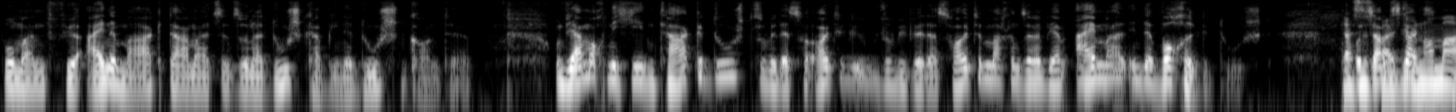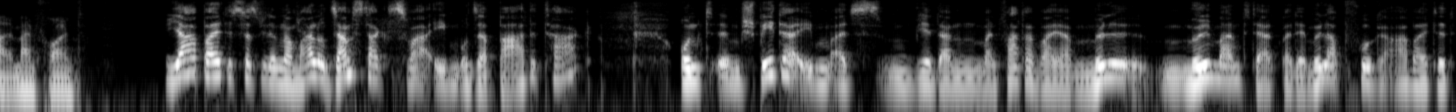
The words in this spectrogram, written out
wo man für eine Mark damals in so einer Duschkabine duschen konnte. Und wir haben auch nicht jeden Tag geduscht, so wie, das heute, so wie wir das heute machen, sondern wir haben einmal in der Woche geduscht. Das und ist Samstag, bald wieder normal, mein Freund. Ja, bald ist das wieder normal. Und samstags war eben unser Badetag. Und ähm, später eben, als wir dann, mein Vater war ja Müll, Müllmann, der hat bei der Müllabfuhr gearbeitet.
